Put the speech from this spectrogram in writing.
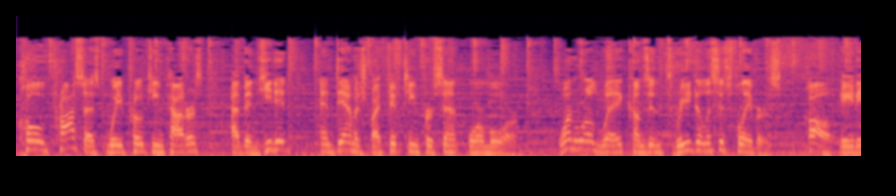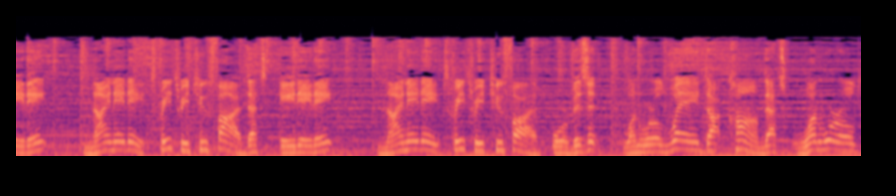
cold processed whey protein powders have been heated and damaged by 15% or more. One World Whey comes in three delicious flavors. Call 888 988 3325. That's 888 988 3325. Or visit oneworldwhey.com. That's oneworld.com.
